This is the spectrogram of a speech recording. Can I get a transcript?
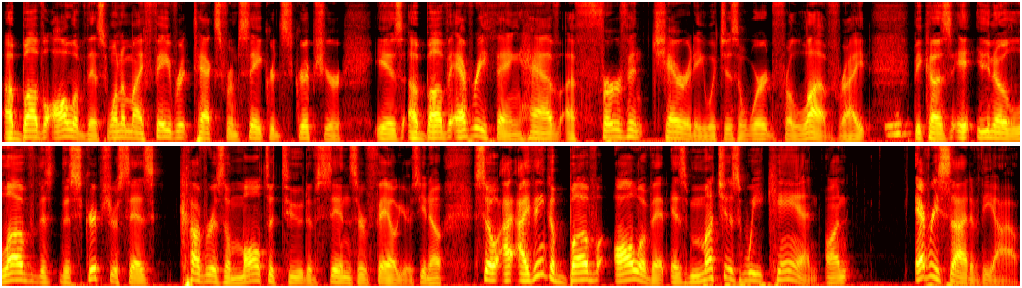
above all of this, one of my favorite texts from sacred scripture is above everything, have a fervent charity, which is a word for love, right? Mm-hmm. Because it, you know, love, the, the scripture says, covers a multitude of sins or failures, you know? So I, I think above all of it, as much as we can on every side of the aisle.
